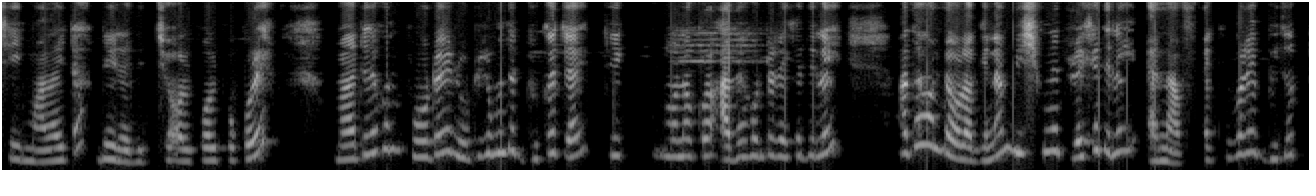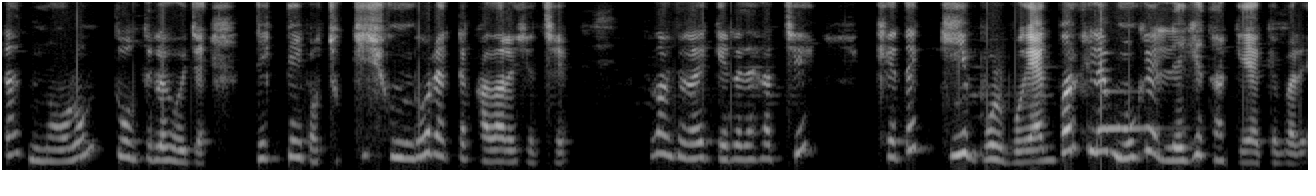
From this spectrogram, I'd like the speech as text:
সেই মালাইটা ঢেলে দিচ্ছি অল্প, অল্প করে। মালাইটা যখন পুরোটাই রুটির মধ্যে ঢুকে যায় ঠিক মনে করো আধা ঘণ্টা রেখে দিলেই আধা ঘন্টাও লাগে না ২০ মিনিট রেখে দিলেই এনাফ। একেবারে ভিতরটা নরম তুলতুলে হয়ে যায়। দেখতেই পাচ্ছ কি সুন্দর একটা কালার এসেছে। আমি তোমাদের কেটে দেখাচ্ছি। খেতে কি বলব একবার খেলে মুখে লেগে থাকে একেবারে।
